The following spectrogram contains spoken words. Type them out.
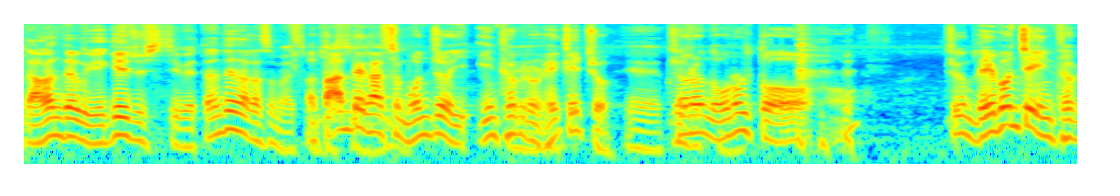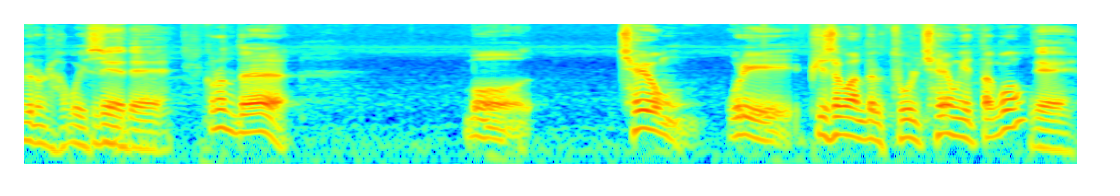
나간다고 얘기해 주시지 왜 딴 데 나가서 말씀하셨어요? 딴데 가서 먼저 인터뷰를 했겠죠. 예, 저는 오늘 또 어? 지금 네 번째 인터뷰를 하고 있습니다. 네네. 그런데 뭐 채용 우리 비서관들 둘 채용했다고 네.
